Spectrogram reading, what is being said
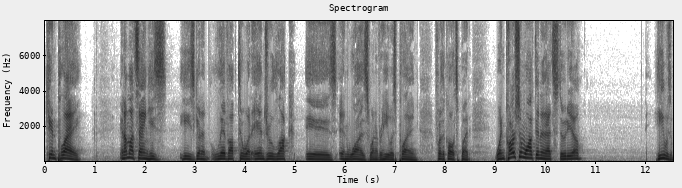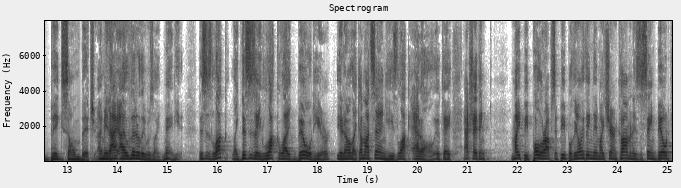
can play, and I'm not saying he's he's going to live up to what Andrew Luck is and was whenever he was playing for the Colts, but when Carson walked into that studio, he was a big son bitch. I mean, I, I literally was like, man, this is luck. Like this is a luck like build here. You know, like I'm not saying he's mm-hmm. luck at all. Okay, actually, I think might be polar opposite people. The only thing they might share in common is the same build,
